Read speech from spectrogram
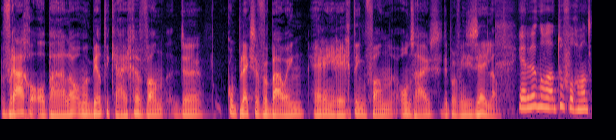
Vragen ophalen om een beeld te krijgen van de complexe verbouwing, herinrichting van ons huis, de provincie Zeeland. Ja, daar wil ik nog wel aan toevoegen, want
